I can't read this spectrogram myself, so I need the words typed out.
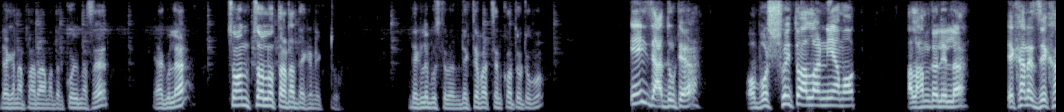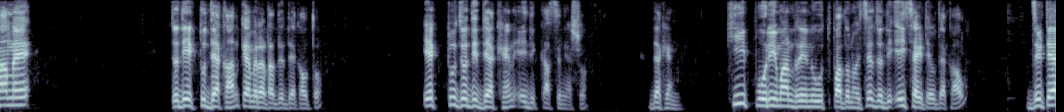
দেখেন আপনারা আমাদের কই মাছের? এগুলা চঞ্চলতাটা দেখেন একটু। দেখলে বুঝতে পারবেন দেখতে পাচ্ছেন কতটুকু? এই জাদুটা অবশ্যই তো আল্লাহর নিয়ামত, আলহামদুলিল্লাহ। এখানে যেখানে যদি একটু দেখান ক্যামেরাটাতে দেখাও তো। একটু যদি দেখেন, এই দিক কাছে নিয়ে আসো। দেখেন, কি পরিমাণ রেণু উৎপাদন হয়েছে যদি এই সাইডেও দেখাও। যেটা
